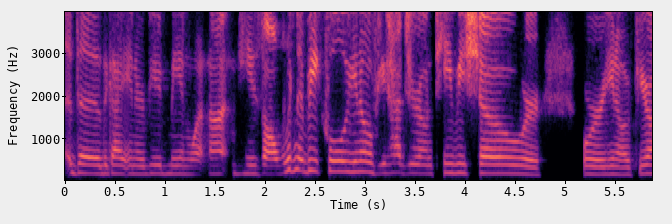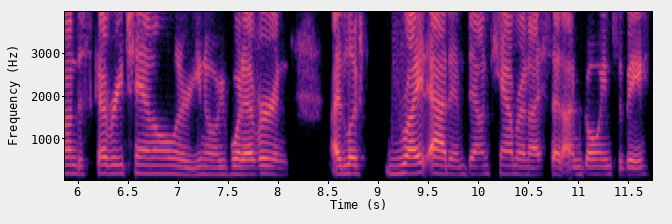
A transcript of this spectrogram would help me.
the the guy interviewed me and whatnot, and he's all, wouldn't it be cool, you know, if you had your own TV show or or you know, if you're on Discovery Channel or you know, or whatever. And I looked right at him down camera and I said, I'm going to be.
